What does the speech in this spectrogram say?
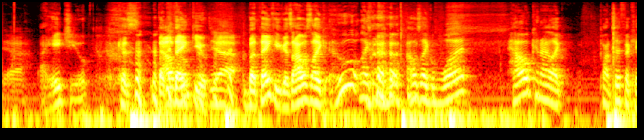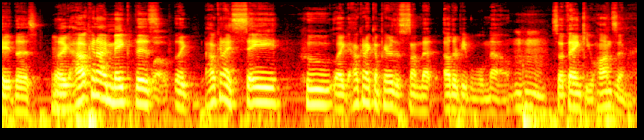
Yeah. I hate you because, but thank you. yeah. but thank you because I was like, who? Like, I was like, what? How can I like pontificate this? Like, how can I make this? Whoa. Like, how can I say who? Like, how can I compare this to something that other people will know? hmm So thank you, Hans Zimmer.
